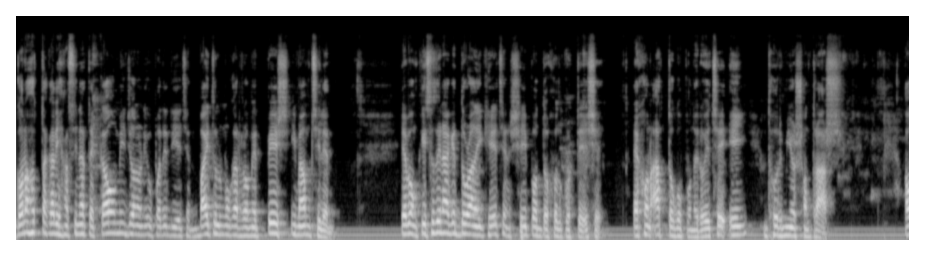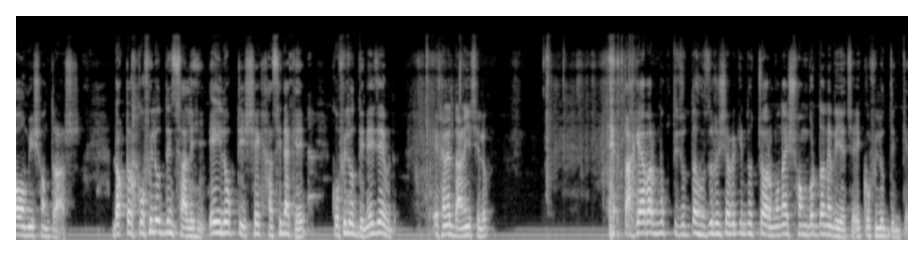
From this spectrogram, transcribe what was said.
গণহত্যাকারী হাসিনাতে কাউমি জননী উপাধি দিয়েছেন। বাইতুল মোকাররমের পেশ ইমাম ছিলেন। এবং কিছুদিন আগে দৌড়ানি খেয়েছেন সেই পদ দখল করতে এসে। এখন আত্মগোপনে রয়েছে এই ধর্মীয় সন্ত্রাস, আওয়ামী সন্ত্রাস। ডক্টর কফিল উদ্দিন সালিহি, এই লোকটি শেখ হাসিনাকে কফিল উদ্দিন এই যে এখানে দাঁড়িয়েছিল তাকে আবার মুক্তিযোদ্ধা হুজুর হিসাবে কিন্তু চরমনায় সংবর্ধনা দিয়েছে এই কফিল উদ্দিনকে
